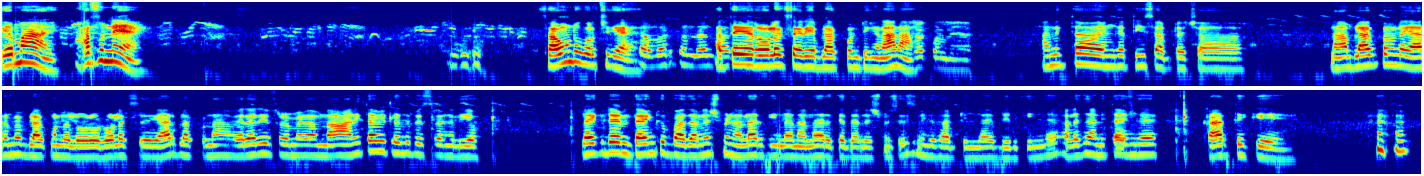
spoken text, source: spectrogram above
ஏம்மா ஆஃப் பண்ணு சவுண்டு குறைச்சிக்க. அத்தை என் ரோலக்ஸ் ஐடியை பிளாக் பண்ணிட்டீங்க நானா? அனிதா எங்க டீ சாப்பிட்டாச்சா? நான் பிளாக் பண்ணல யாருமே பிளாக் பண்ணல ரோ ரோலக்ஸ் யார் பிளாக் பண்ணா? வேற ஃப்ரம் மேடம் நான் அனிதா வீட்டிலேருந்து பேசுகிறேங்க லியோ லைக் டன் தேங்க்யூ பா. தனலட்சுமி நல்லா இருக்கீங்களா? நல்லா இருக்கேன் தனலட்சுமி. சிஸ் நீங்கள் சாப்பிட்டீங்களா? எப்படி இருக்கீங்க? அழகு அனிதா எங்க? கார்த்திக்கு.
